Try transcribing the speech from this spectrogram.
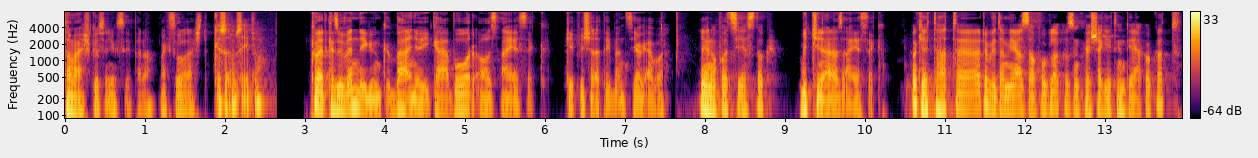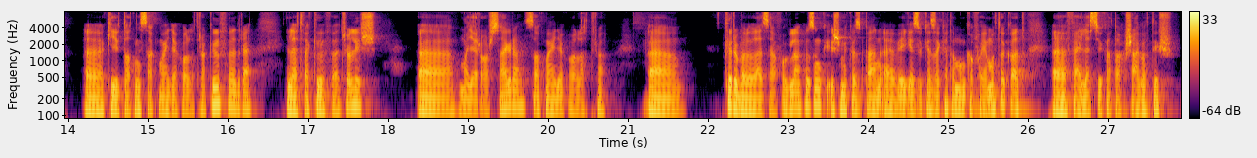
Tamás, köszönjük szépen a megszólalást. Köszönöm szépen. Következő vendégünk Bányai Gábor, az ISEC képviseletében. Szia Gábor! Jó napot, sziasztok! Mit csinál az ISEC? Oké, okay, tehát röviden mi azzal foglalkozunk, hogy segítünk diákokat kijutatni szakmai gyakorlatra külföldre, illetve külföldről is Magyarországra, szakmai gyakorlatra. Körülbelül ezzel foglalkozunk, és miközben végezzük ezeket a munkafolyamatokat, fejlesztjük a tagságot is.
